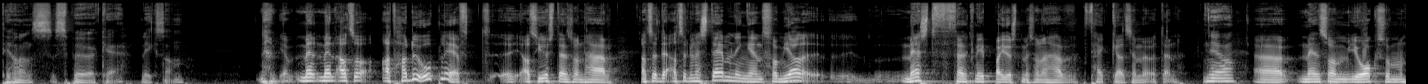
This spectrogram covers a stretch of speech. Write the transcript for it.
till hans spöke, liksom. Men, men alltså, att har du upplevt eh, alltså just en sån här... Alltså, alltså den här stämningen som jag eh, mest förknippar just med såna här väckelsemöten. Ja. Eh, men som ju också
